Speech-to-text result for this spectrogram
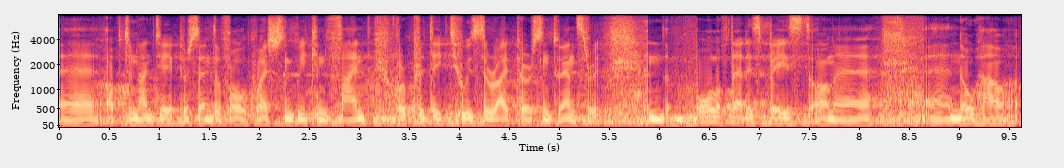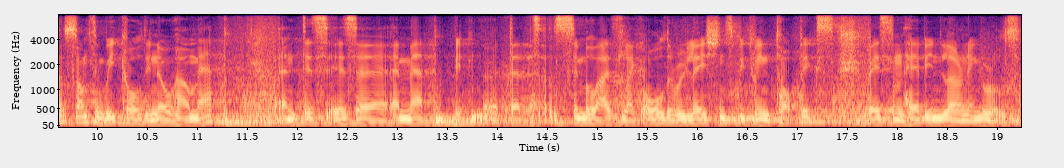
uh, up to 98% of all questions we can find or predict who is the right person to answer it. And all of that is based on a, a know-how, something we call the know-how map. And this is a, a map that symbolizes like all the relations between topics based on Hebbian learning rules.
